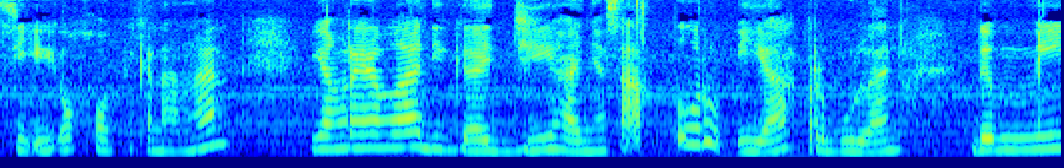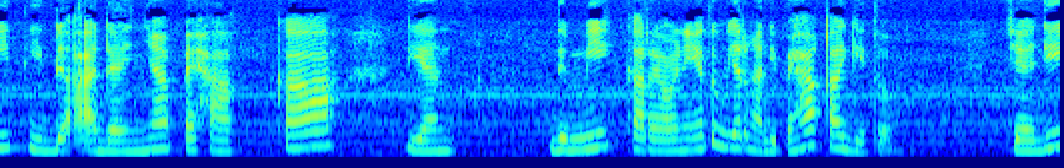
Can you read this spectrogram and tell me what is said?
CEO Kopi Kenangan yang rela digaji hanya satu rupiah per bulan demi tidak adanya PHK dan demi karyawannya itu biar nggak di PHK gitu. Jadi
